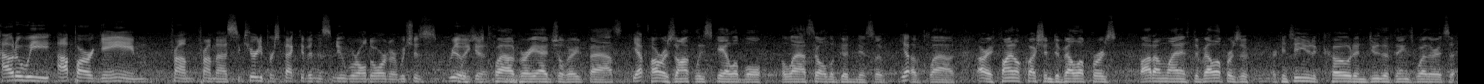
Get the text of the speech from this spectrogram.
how do we up our game from, from a security perspective in this new world order, which is really Which good. is cloud, very agile, very fast. Yep. Horizontally scalable, alas, all the goodness of, Yep. of cloud. All right, final question, developers. Bottom line is developers are, are continuing to code and do the things, whether it's a,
